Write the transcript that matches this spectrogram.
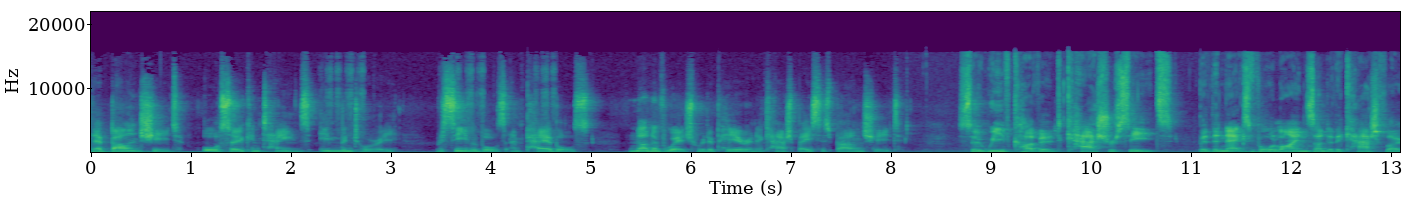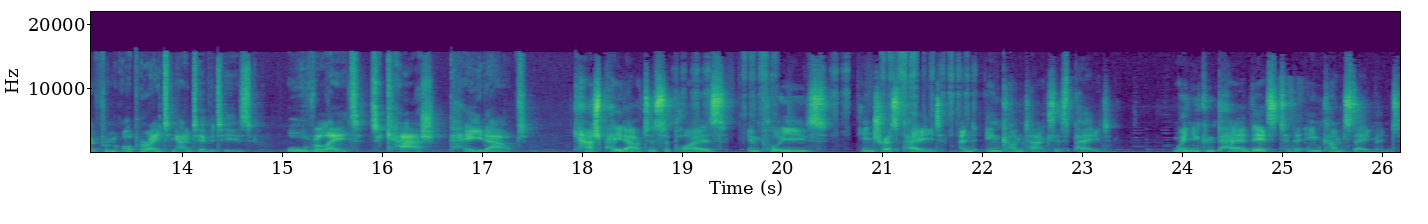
Their balance sheet also contains inventory, receivables and payables, none of which would appear in a cash basis balance sheet. So we've covered cash receipts, but the next four lines under the cash flow from operating activities all relate to cash paid out. Cash paid out to suppliers, employees, interest paid, and income taxes paid. When you compare this to the income statement,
